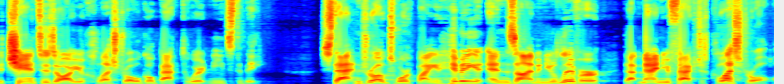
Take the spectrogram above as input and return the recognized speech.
the chances are your cholesterol will go back to where it needs to be. Statin drugs work by inhibiting an enzyme in your liver that manufactures cholesterol.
